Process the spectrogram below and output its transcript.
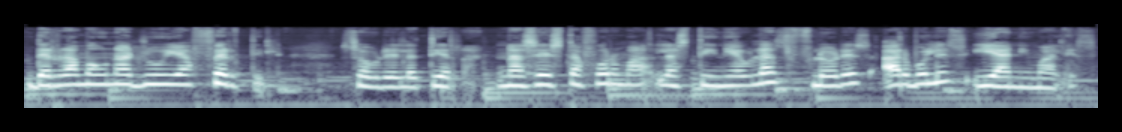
derrama una lluvia fértil sobre la tierra. Nace de esta forma las tinieblas, flores, árboles y animales.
